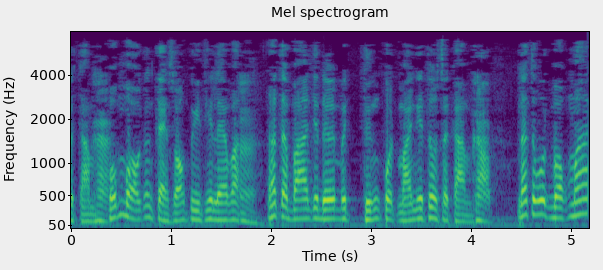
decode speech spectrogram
ษกรรม ฮะผมบอกตั้งแต่สองปีที่แล้วว่า อ่ารัฐบาลจะเดินไปถึงกฎหมายนิรโทษกรรมครับ นัทวุฒิบอกไม่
